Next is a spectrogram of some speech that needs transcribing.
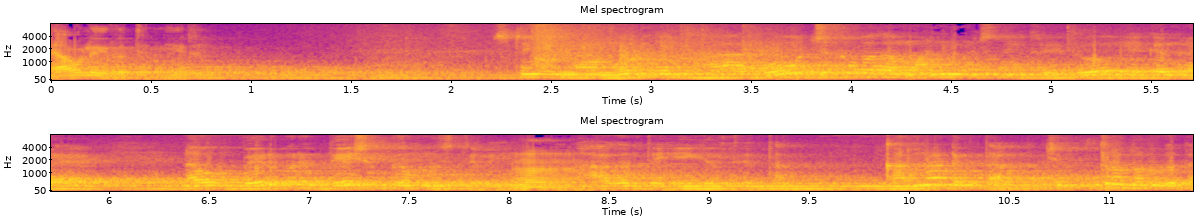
ಯಾವಾಗಲೂ ಇರುತ್ತೆ ನೀರು. ಸ್ನೇಹಿತರೆ ನಾವು ನೋಡಿದಂತಹ ರೋಚಕವಾದ ಮಾನ್ಯ ಸ್ನೇಹಿತರು ಇದು. ಯಾಕಂದ್ರೆ ನಾವು ಬೇರೆ ಬೇರೆ ದೇಶಕ್ಕೆ ಗಮನಿಸ್ತೀವಿ. ಹಾಗಂತ ಹೀಗಂತೆ ಅಂತ. ಕರ್ನಾಟಕದ ಚಿತ್ರದುರ್ಗದ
